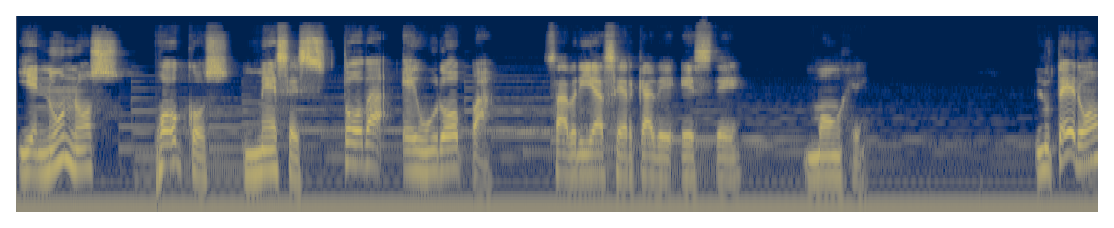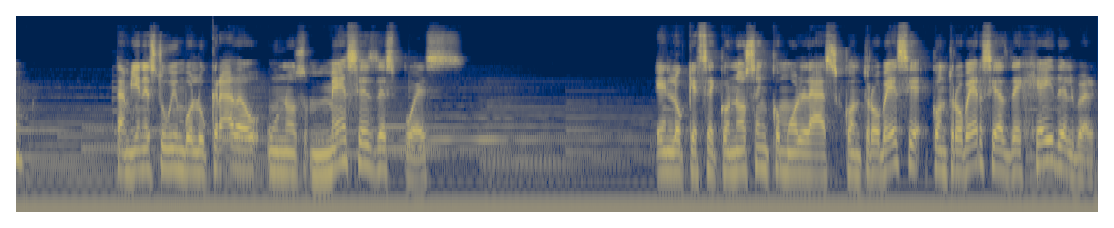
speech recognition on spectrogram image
y en unos pocos meses toda Europa sabría acerca de este monje. Lutero también estuvo involucrado unos meses después en lo que se conocen como las controversias de Heidelberg,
